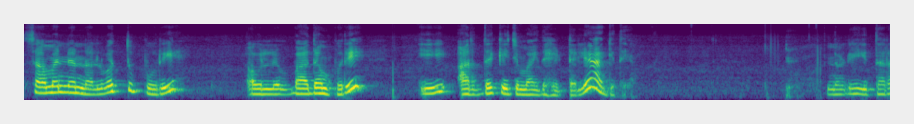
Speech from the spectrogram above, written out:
ಸಾಮಾನ್ಯ ನಲವತ್ತು ಪೂರಿ ಅವಲ್ ಬಾದಾಮ್ ಪುರಿ ಈ ಅರ್ಧ ಕೆ ಜಿ ಮೈದಾ ಹಿಟ್ಟಲ್ಲಿ ಆಗಿದೆ. ನೋಡಿ ಈ ಥರ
